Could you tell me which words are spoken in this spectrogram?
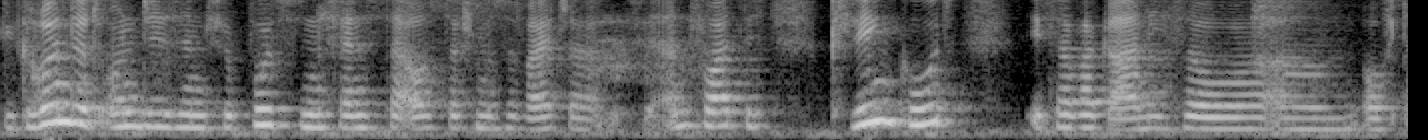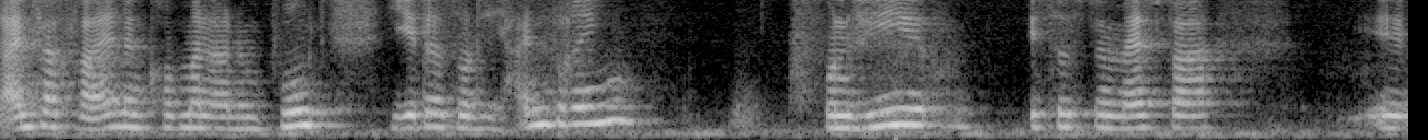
gegründet und die sind für Putzen, Fenster austauschen und so weiter verantwortlich. Klingt gut, ist aber gar nicht so ähm, oft einfach, weil dann kommt man an einen Punkt, jeder soll sich einbringen. Und wie ist das bemessbar? Äh,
